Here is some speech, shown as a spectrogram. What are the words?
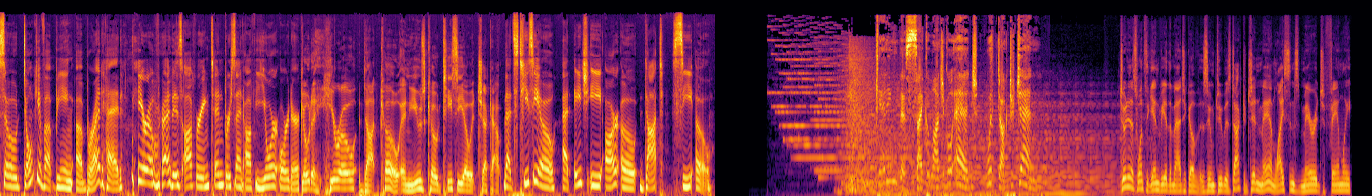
So don't give up being a breadhead. Hero Bread is offering 10% off your order. Go to hero.co and use code TCO at checkout. That's TCO at H E R O dot C O. Getting the psychological edge with Dr. Jenn. Joining us once again via the magic of ZoomTube is Dr. Jenn Mann, licensed marriage, family,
